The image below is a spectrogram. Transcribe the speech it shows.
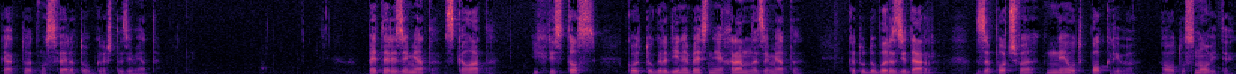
както атмосферата обгръща земята. Петър е земята, скалата и Христос, който гради небесния храм на земята, като добър зидар, започва не от покрива, а от основите.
